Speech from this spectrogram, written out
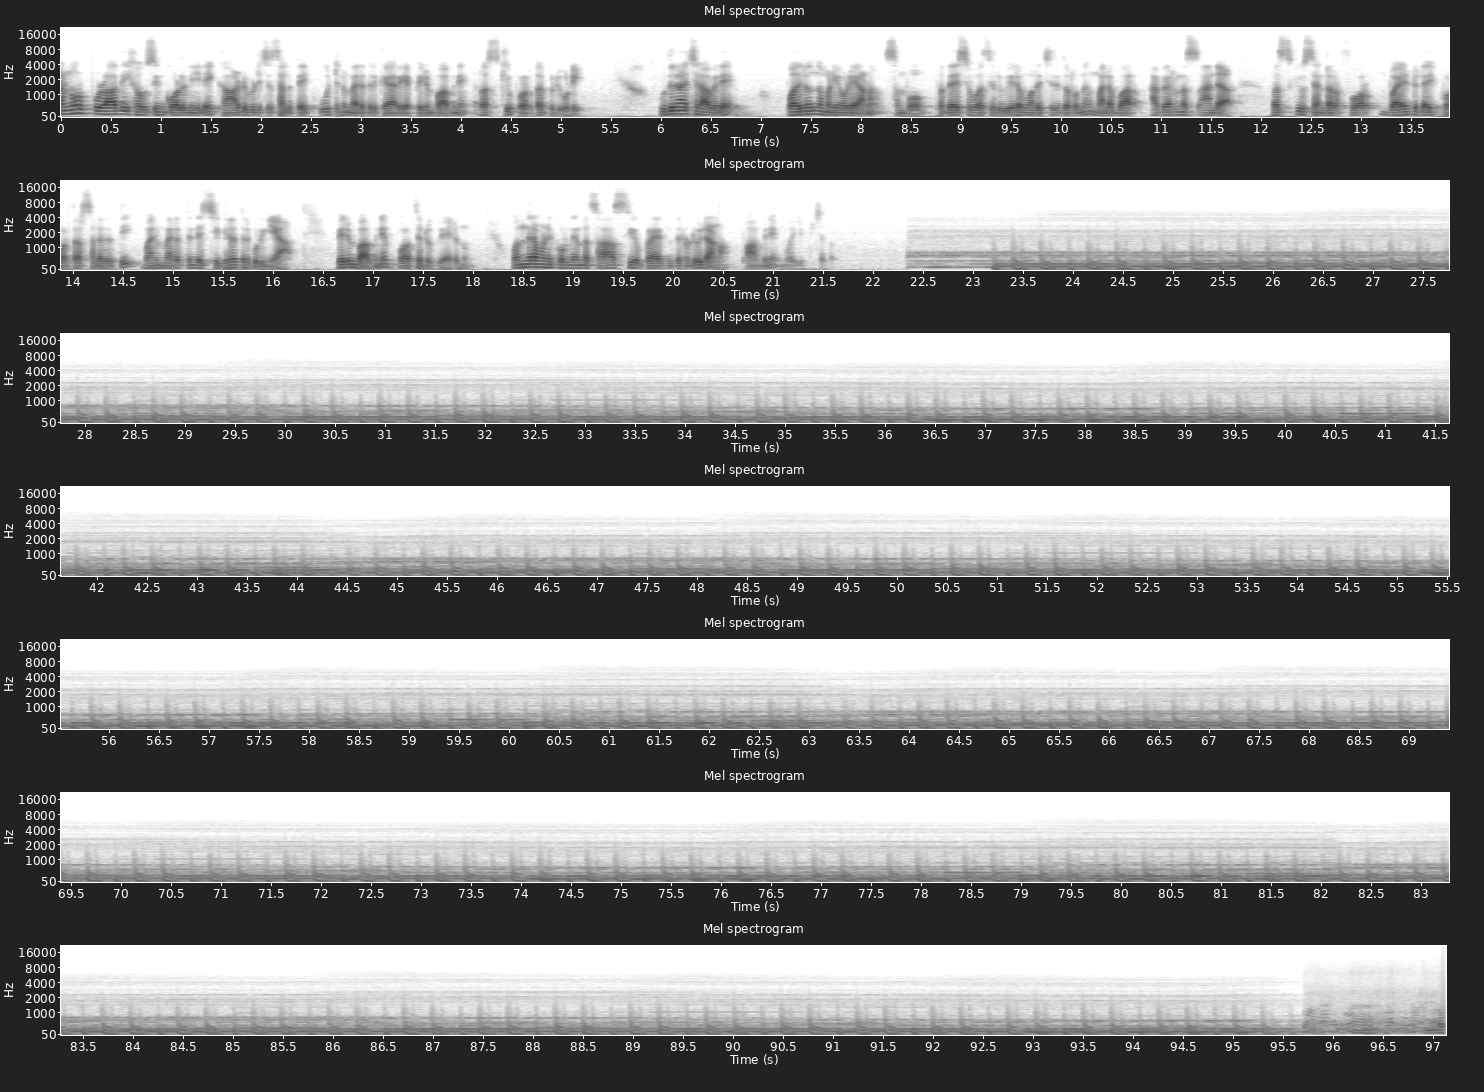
Kannur Puzhathi housing കോളനിയിലെ കാട് പിടിച്ച സ്ഥലത്തെ കൂറ്റൻ മരത്തിൽ കയറിയ പെരുമ്പാമ്പിനെ റെസ്ക്യൂ പ്രവർത്തകർ പിടികൂടി. ബുധനാഴ്ച രാവിലെ പതിനൊന്ന് മണിയോടെയാണ് സംഭവം. പ്രദേശവാസികൾ വിവരമറിച്ചതിനെ തുടർന്ന് Malabar awareness and rescue centre for wildlife പ്രവർത്തകർ സ്ഥലത്തെത്തി വൻമരത്തിന്റെ ശിഖരത്തിൽ കുടുങ്ങിയ പെരുമ്പാമ്പിനെ പുറത്തെടുക്കുകയായിരുന്നു. ഒന്നര മണിക്കൂർ നീണ്ട സാഹസിക പ്രയത്നത്തിനൊടുവിലാണ് പാമ്പിനെ മോചിപ്പിച്ചത്.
